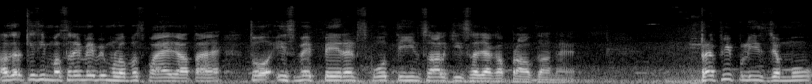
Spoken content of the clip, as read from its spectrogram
अगर किसी मसले में भी मुलबस पाया जाता है तो इसमें पेरेंट्स को तीन साल की सजा का प्रावधान है। ट्रैफ़िक पुलिस जम्मू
